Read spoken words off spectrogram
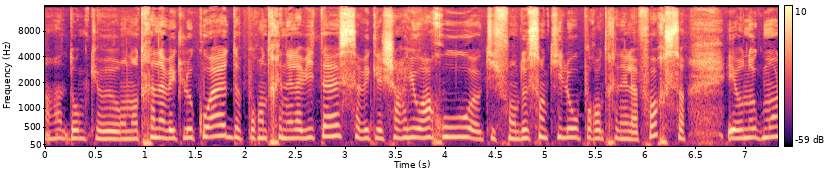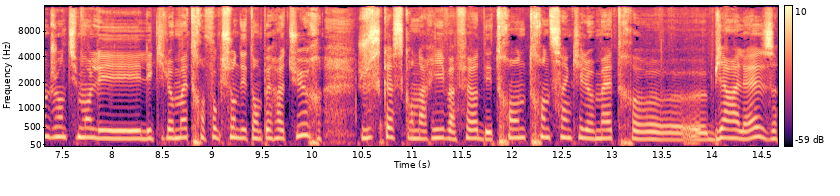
Hein. donc euh, on entraîne avec le quad pour entraîner la vitesse, avec les chariots à roues euh, qui font 200 kg pour entraîner la force, et on augmente gentiment les, kilomètres en fonction des températures jusqu'à ce qu'on arrive à faire des 30-35 km bien à l'aise.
